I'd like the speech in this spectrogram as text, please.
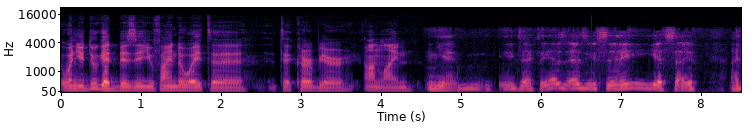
when you do get busy, you find a way to to curb your online. Yeah, exactly. As as you say, yes, I I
